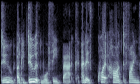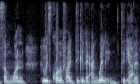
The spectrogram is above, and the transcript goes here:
do I could do with more feedback, and it's quite hard to find someone who is qualified to give it and willing to give Yeah. it.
